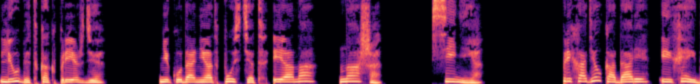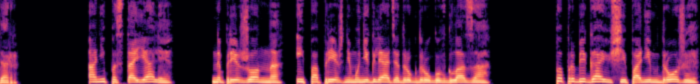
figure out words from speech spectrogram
любят, как прежде, никуда не отпустят, и она наша, синяя. Приходил Кадари и Хейдер. Они постояли, напряженно и по-прежнему не глядя друг другу в глаза. По пробегающей по ним дрожи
